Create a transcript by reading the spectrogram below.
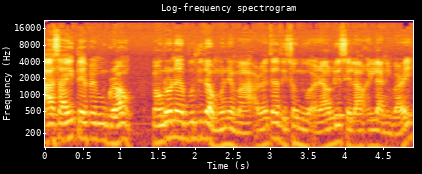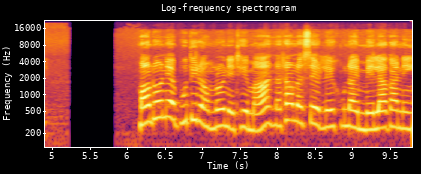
အာစာယီတေဖမှု ground မောင်တို့နဲ့ဘူးတိတော်မွန်းနေမှာအရသက်တီဆုံးသူအရောက်40လောက်ဟိလာနေပါရီမောင်တို့နဲ့ဘူးတီတော်မလို့နေထေမှာ2024ခုနှစ်မေလကနေ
